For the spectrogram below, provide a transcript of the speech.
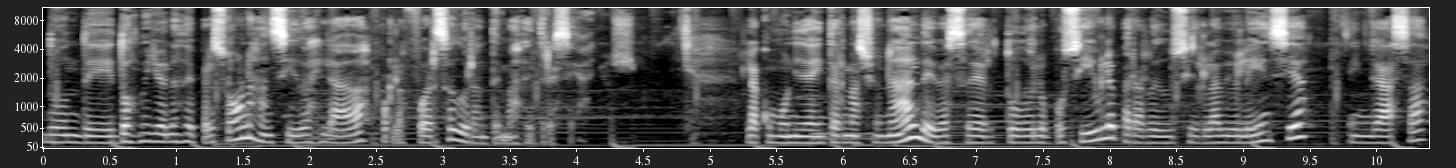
donde dos millones de personas han sido aisladas por la fuerza durante más de 13 años. La comunidad internacional debe hacer todo lo posible para reducir la violencia en Gaza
